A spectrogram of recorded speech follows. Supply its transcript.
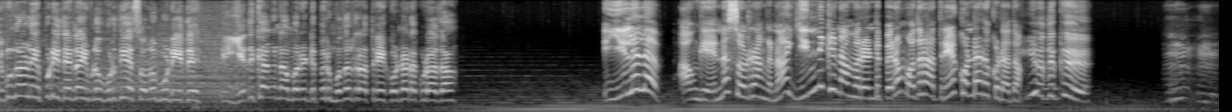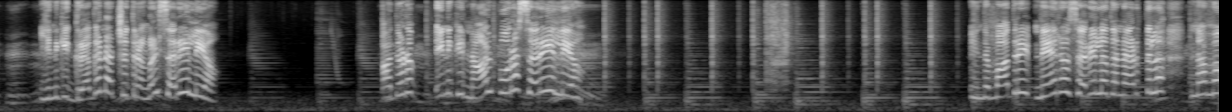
இவங்களால எப்படி இதெல்லாம் இவ்வளவு உறுதியா சொல்ல முடியுது? எதுக்காக நாம ரெண்டு பேரும் முதல் ராத்திரியை கொண்டாட கூடாதா இல்ல இல்ல. அவங்க என்ன சொல்றாங்கன்னா இன்னைக்கு நாம ரெண்டு பேரும் முத ராத்திரியை கொண்டாட கூடாதாம் எதுக்கு? இன்னைக்கு கிரக நட்சத்திரங்கள் சரியில்லையா? அதோட இன்னைக்கு நாள் பூரா சரியில்லையா? இந்த மாதிரி நேரம் சரியில்லாத நேரத்துல நம்ம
